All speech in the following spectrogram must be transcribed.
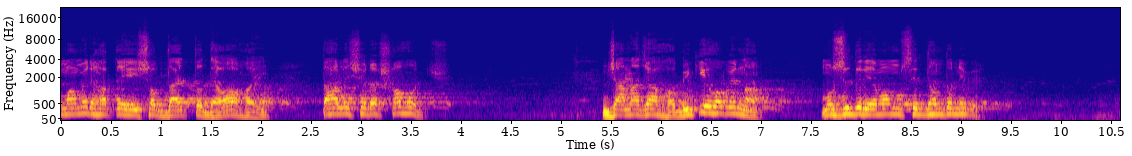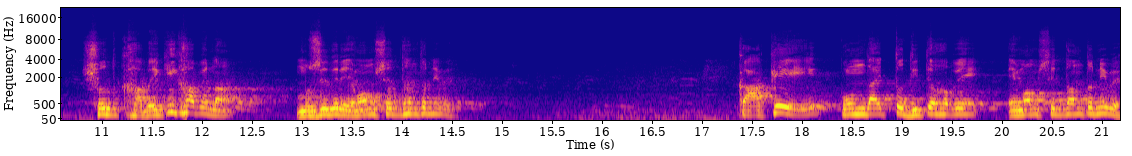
ইমামের হাতে এইসব দায়িত্ব দেওয়া হয়, তাহলে সেটা সহজ। জানাজা হবে কি হবে না, মসজিদের ইমাম সিদ্ধান্ত নেবে। সুদ খাবে কি খাবে না মসজিদের ইমাম সিদ্ধান্ত নেবে। কাকে কোন দায়িত্ব দিতে হবে ইমাম সিদ্ধান্ত নেবে।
